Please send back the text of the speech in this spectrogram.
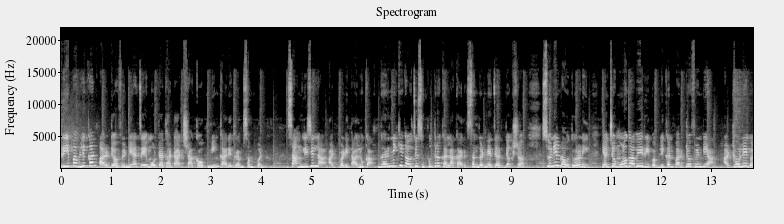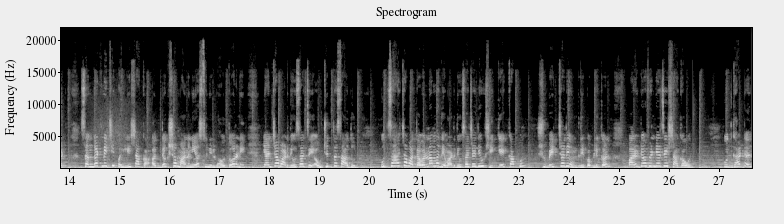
रिपब्लिकन पार्टी ऑफ इंडियाचे मोठ्या थाटात शाखा ओपनिंग कार्यक्रम संपन्न. सांगली जिल्हा आटपाडी तालुका घरनिकी गावचे सुपुत्र कलाकार संघटनेचे अध्यक्ष सुनील भाऊ तोरणे यांच्या मूळ गावी republican party of India Athawale गट संघटनेची पहिली शाखा अध्यक्ष माननीय सुनील भाऊ तोरणे यांच्या वाढदिवसाचे औचित्य साधून उत्साहाच्या वातावरणामध्ये वाढदिवसाच्या दिवशी केक कापून शुभेच्छा देऊन रिपब्लिकन पार्टी ऑफ इंडियाचे शाखा उद उद्घाटन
